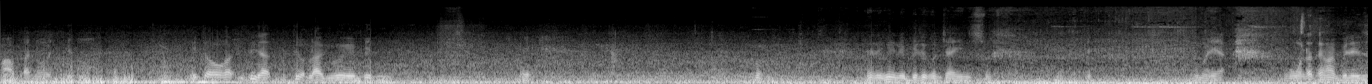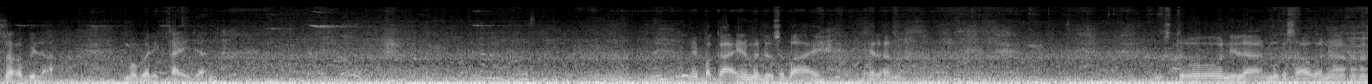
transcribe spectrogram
mapanood nyo. Ito, ito, ito lagi mo yung bili. Eh. Yung binibili ko Chinese. Mamaya, kung wala tayong mabili sa kabila, mabalik tayo dyan. May pagkain naman doon sa bahay. Kaya gusto nila mag-asawa na uh,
